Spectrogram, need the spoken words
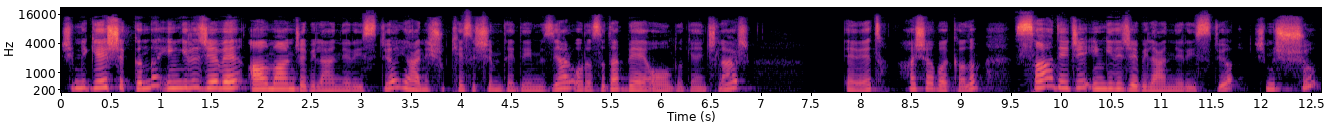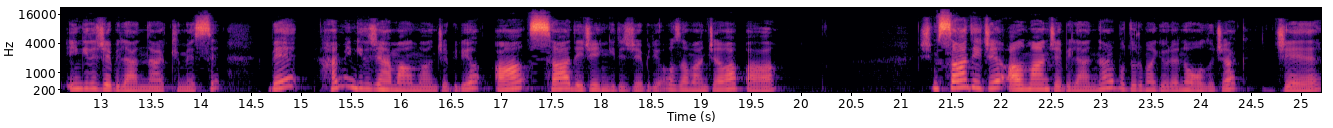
Şimdi G şıkkında İngilizce ve Almanca bilenleri istiyor. Yani şu kesişim dediğimiz yer orası da B oldu gençler. Evet H'a bakalım. Sadece İngilizce bilenleri istiyor. Şimdi şu İngilizce bilenler kümesi. B hem İngilizce hem Almanca biliyor. A sadece İngilizce biliyor. O zaman cevap A. Şimdi sadece Almanca bilenler bu duruma göre ne olacak? C.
